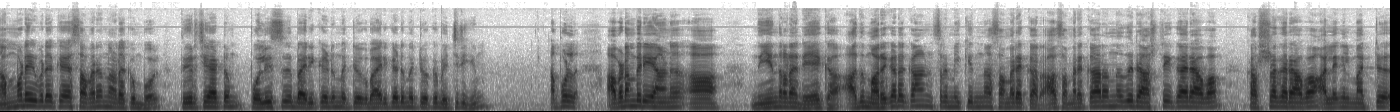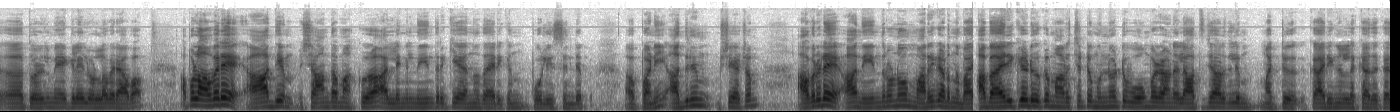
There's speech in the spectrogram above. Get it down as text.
നമ്മുടെ ഇവിടെയൊക്കെ സമരം നടക്കുമ്പോൾ തീർച്ചയായിട്ടും പോലീസ് ബാരിക്കേഡും മറ്റും ബാരിക്കേഡും മറ്റുമൊക്കെ വെച്ചിരിക്കും. അപ്പോൾ അവിടം വരെയാണ് ആ നിയന്ത്രണ രേഖ. അത് മറികടക്കാൻ ശ്രമിക്കുന്ന സമരക്കാർ. ആ സമരക്കാർ എന്നത് രാഷ്ട്രീയക്കാരാവാം കർഷകരാവാം അല്ലെങ്കിൽ മറ്റ് തൊഴിൽ മേഖലയിലുള്ളവരാവാം. അപ്പോൾ അവരെ ആദ്യം ശാന്തമാക്കുക അല്ലെങ്കിൽ നിയന്ത്രിക്കുക എന്നതായിരിക്കും പോലീസിന്റെ പണി. അതിനും ശേഷം അവരുടെ ആ നിയന്ത്രണവും മറികടന്ന് ആ ബാരിക്കേഡും ഒക്കെ മറിച്ചിട്ട് മുന്നോട്ട് പോകുമ്പോഴാണ് ലാത്തി ചാർജിലും മറ്റ് കാര്യങ്ങളിലൊക്കെ അതൊക്കെ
